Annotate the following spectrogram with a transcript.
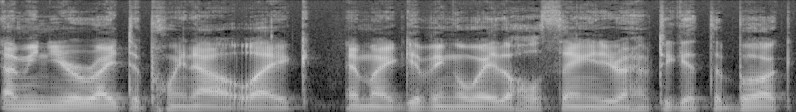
I mean, you're right to point out, like, am I giving away the whole thing and you don't have to get the book?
